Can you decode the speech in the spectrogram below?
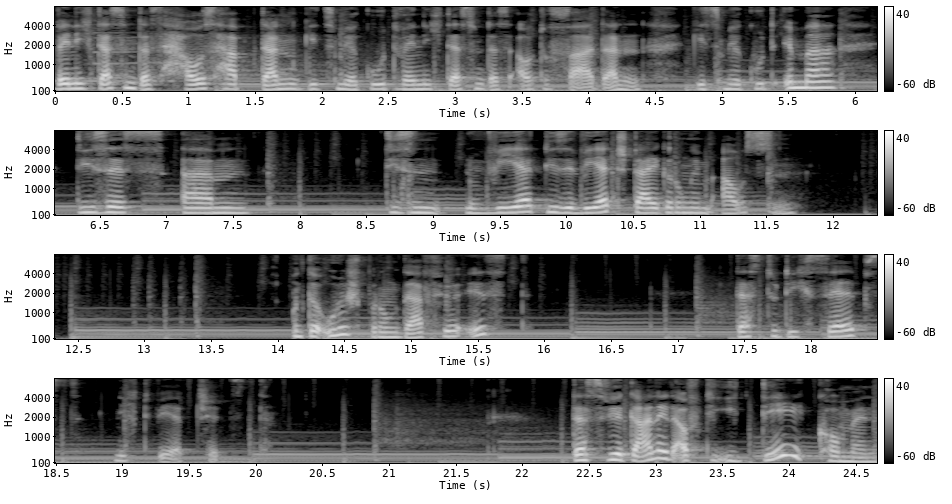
wenn ich das und das Haus habe, dann geht es mir gut. Wenn ich das und das Auto fahre, dann geht es mir gut. Immer dieses, ähm, diesen Wert, diese Wertsteigerung im Außen. Und der Ursprung dafür ist, dass du dich selbst nicht wertschätzt. Dass wir gar nicht auf die Idee kommen,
